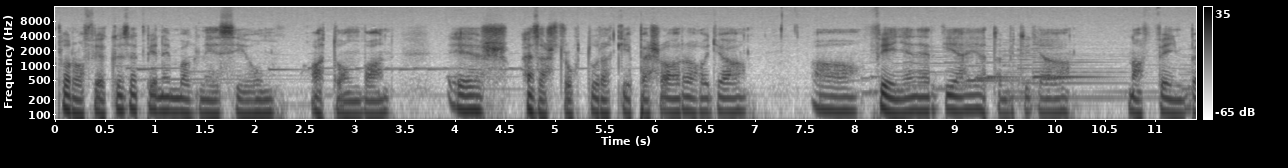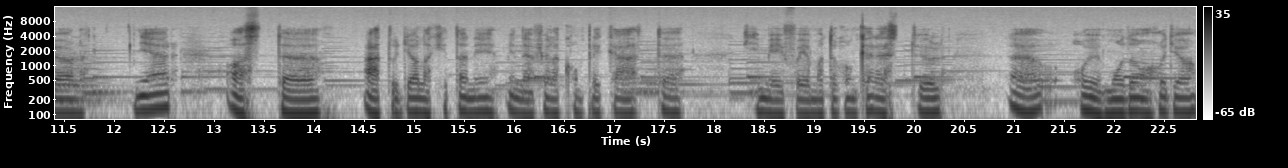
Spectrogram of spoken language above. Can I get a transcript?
klorofil közepén egy magnézium atom van, és ez a struktúra képes arra, hogy a, a fény energiáját, amit ugye a napfényből nyer, azt át tudja alakítani mindenféle komplikált kémiai folyamatokon keresztül uh, olyan módon, hogy a,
